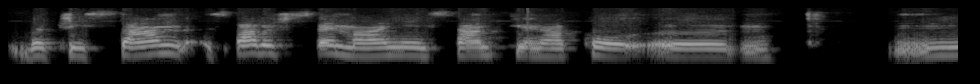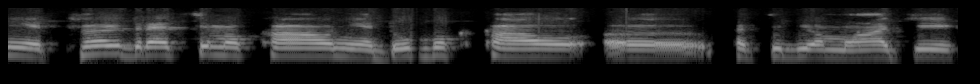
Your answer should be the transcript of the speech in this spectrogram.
znači san, spavaš sve manje i san ti onako um, nije tvrd recimo kao, nije dubok kao uh, kad si bio mlađi.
